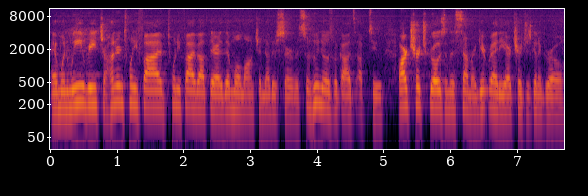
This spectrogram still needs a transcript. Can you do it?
And when we reach 125, 25 out there, then we'll launch another service. So who knows what God's up to? Our church grows in the summer. Get ready. Our church is going to grow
